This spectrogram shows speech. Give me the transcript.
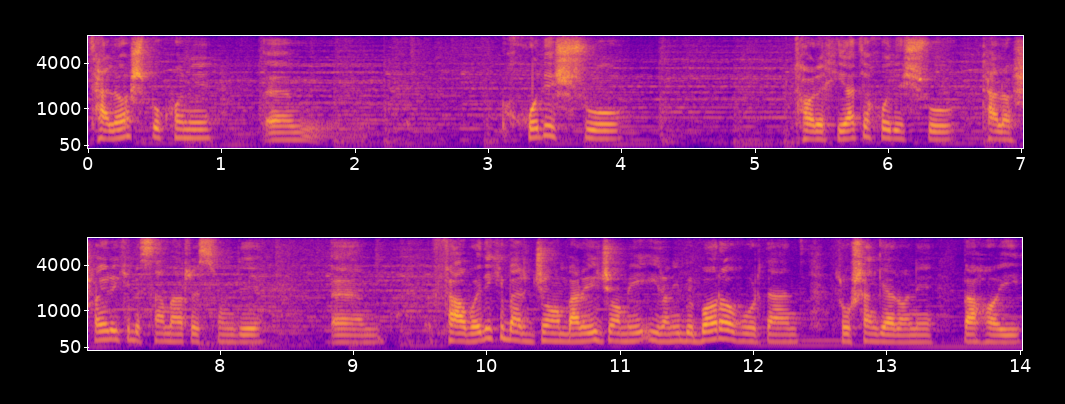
تلاش بکنه خودش رو تاریخیت خودش رو تلاش هایی رو که به ثمر رسونده فوایدی که بر جام برای جامعه ایرانی به بار آوردند روشنگران بهایی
